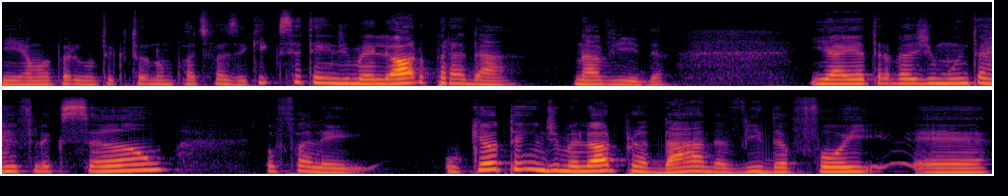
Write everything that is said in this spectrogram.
E é uma pergunta que todo mundo pode fazer. O que, que você tem de melhor para dar na vida? E aí, através de muita reflexão, eu falei, o que eu tenho de melhor para dar na vida foi... É,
